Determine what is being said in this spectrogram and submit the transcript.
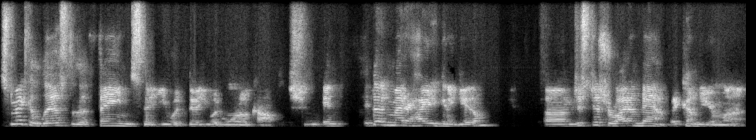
Just make a list of the things that you would do you would want to accomplish, and it doesn't matter how you're going to get them. Um, just just write them down. They come to your mind.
